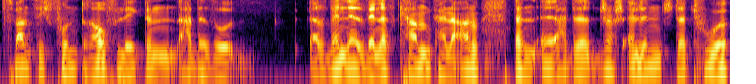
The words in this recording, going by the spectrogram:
20 Pfund drauflegt, dann hat er so, also wenn er, wenn er es kann, keine Ahnung, dann äh, hat er Josh Allen Statur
